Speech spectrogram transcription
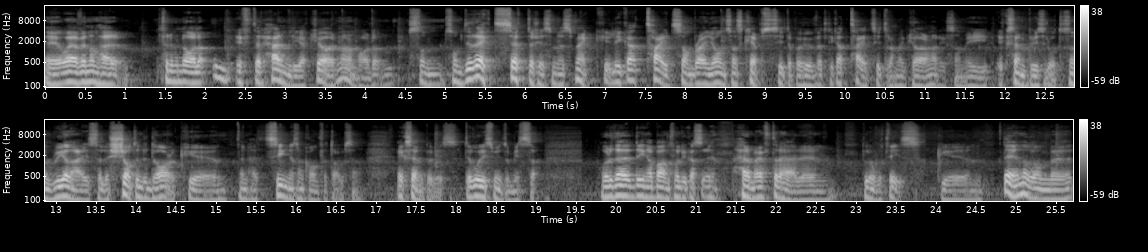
Eh, och även de här fenomenala oefterhärmliga körerna de har. De, som, som direkt sätter sig som en smäck. Lika tight som Brian Johnsons keps sitter på huvudet. Lika tight sitter de här körerna liksom i exempelvis låtar som Realize eller Shot in the Dark. Eh, den här singeln som kom för ett tag sedan. Exempelvis. Det går liksom inte att missa. Och det där det är inga band som lyckas eh, härma efter det här eh, på något vis. Och, det är en av de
